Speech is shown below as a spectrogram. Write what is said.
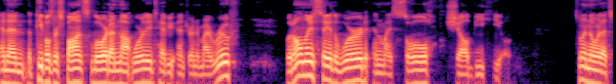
And then the people's response, Lord, I'm not worthy to have you enter under my roof, but only say the word, and my soul shall be healed. So I want to know where that's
